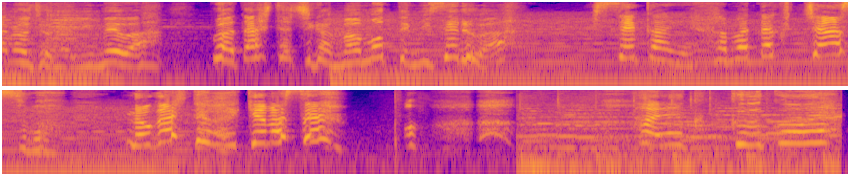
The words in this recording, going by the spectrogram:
彼女の夢は私たちが守ってみせるわ。世界へ羽ばたくチャンスを逃してはいけません。早く空港へ。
